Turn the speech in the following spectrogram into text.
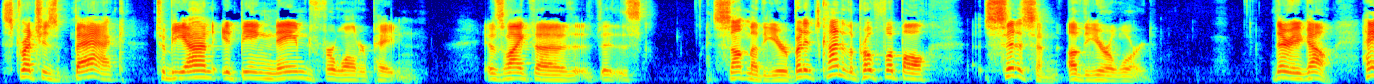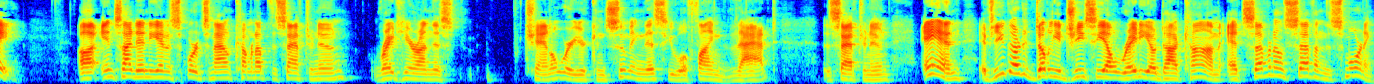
stretches back to beyond it being named for Walter Payton. It was like the, the something of the year, but it's kind of the Pro Football Citizen of the Year award. There you go. Hey, uh, Inside Indiana Sports Now coming up this afternoon, right here on this channel where you're consuming this. You will find that this afternoon. And if you go to WGCLradio.com at 7.07 this morning,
